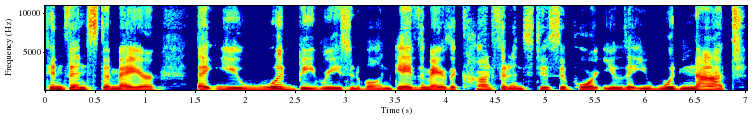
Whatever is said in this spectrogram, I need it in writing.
convinced the mayor that you would be reasonable and gave the mayor the confidence to support you, that you would not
